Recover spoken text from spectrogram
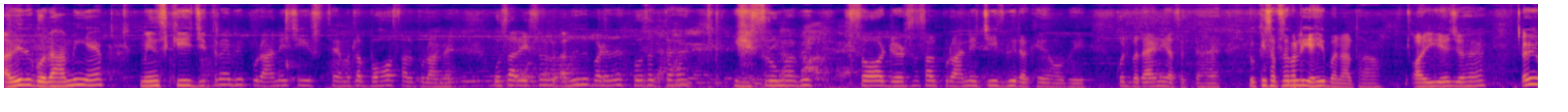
अभी भी गोदाम ही मीन्स कि जितने भी पुराने चीज़ थे मतलब बहुत साल पुराने, वो सारे इस रूम अभी भी पड़े हुए, हो सकता है इस रूम में भी सौ, डेढ़ सौ साल पुरानी चीज़ भी रखे हों अभी, कुछ बताया नहीं जा सकता है, क्योंकि सबसे पहले यही बना था, और ये जो है अभी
